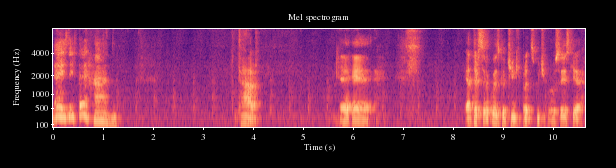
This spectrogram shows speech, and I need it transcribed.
É, isso aí tá errado. Cara, é, é, é a terceira coisa que eu tinha aqui para discutir para vocês, que é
